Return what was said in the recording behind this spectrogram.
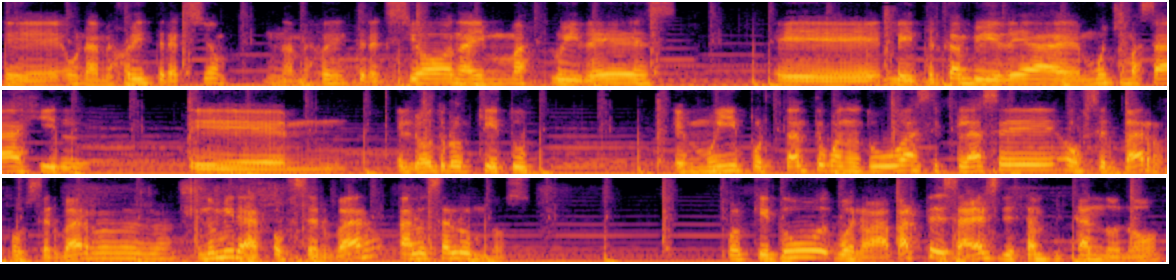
eh, una mejor interacción, una mejor interacción, hay más fluidez, eh, el intercambio de ideas es mucho más ágil. Eh, el otro que tú es muy importante cuando tú haces clase observar, observar, no mirar, observar a los alumnos. Porque tú, bueno, aparte de saber si te están pescando o no,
